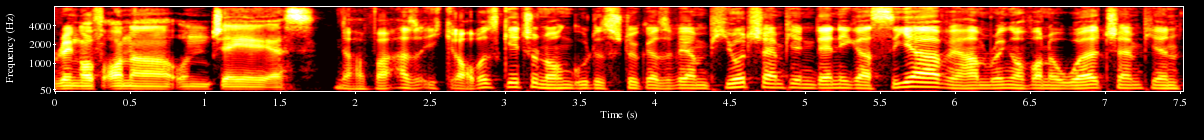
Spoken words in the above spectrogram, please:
Ring of Honor und JAS? Ja, also ich glaube, es geht schon noch ein gutes Stück. Also wir haben Pure Champion Danny Garcia, wir haben Ring of Honor World Champion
